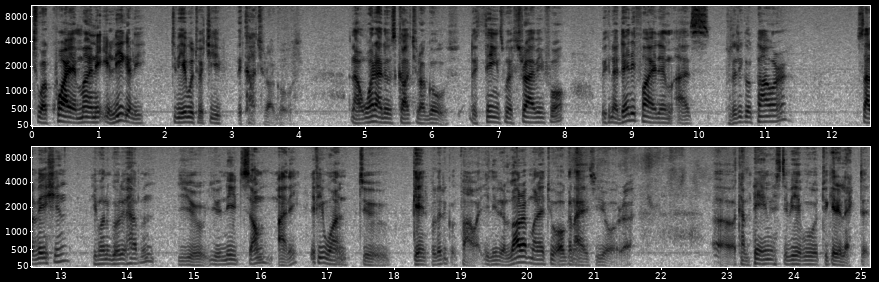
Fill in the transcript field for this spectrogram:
to acquire money illegally to be able to achieve the cultural goals. Now, what are those cultural goals? The things we're striving for? We can identify them as political power, salvation. You want to go to heaven, you, you need some money. If you want to gain political power, you need a lot of money to organize your uh, uh, campaigns to be able to get elected.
